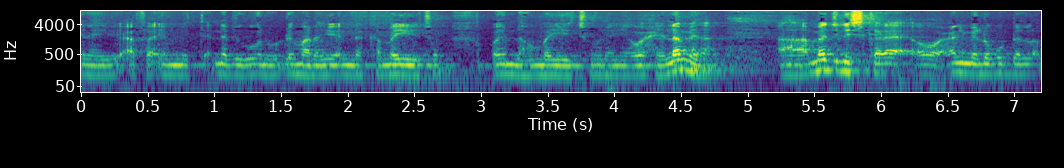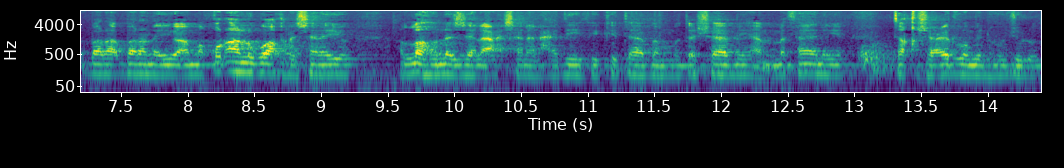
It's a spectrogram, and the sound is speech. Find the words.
inay nebigu inuu dhimanayo inaka mayitun wa inahum mayituuna iyo waxay la mida majlis kale oo cilmi lagu baranayo ama qur'aan lagu aqrisanayo allahu nazla axsana alxadiidi kitaaba mutashaabiha mathaniya taqshaciru minhu juluud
